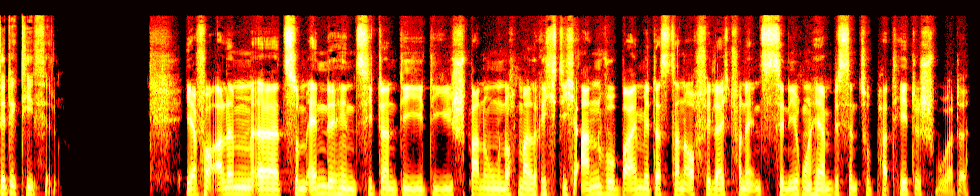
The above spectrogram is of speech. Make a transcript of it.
Detektivfilm. Ja, vor allem äh, zum Ende hin zieht dann die, die Spannung nochmal richtig an, wobei mir das dann auch vielleicht von der Inszenierung her ein bisschen zu pathetisch wurde.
